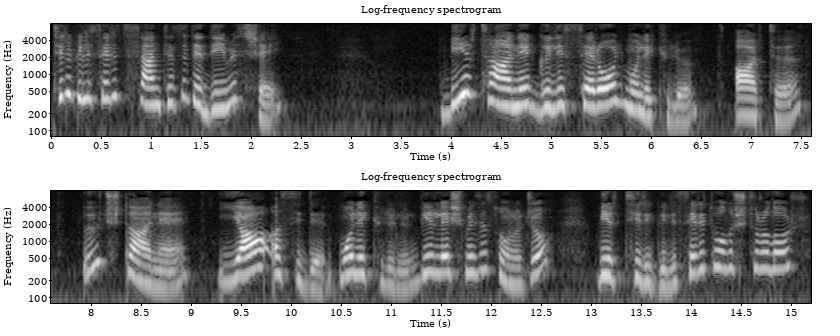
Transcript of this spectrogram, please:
Trigliserit sentezi dediğimiz şey bir tane gliserol molekülü artı 3 tane yağ asidi molekülünün birleşmesi sonucu bir trigliserit oluşturulur.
